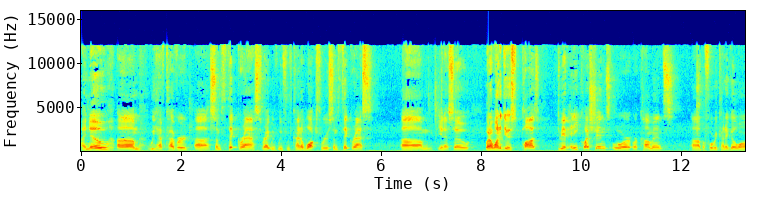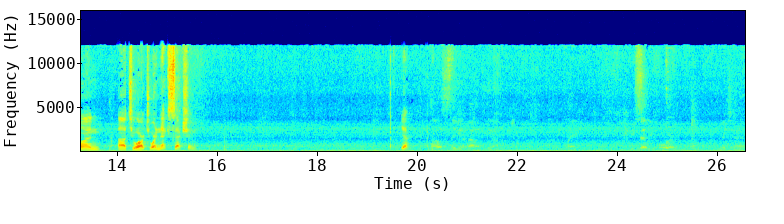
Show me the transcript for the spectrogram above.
I know um, we have covered uh, some thick grass, right? We've, we've, we've, kind of walked through some thick grass. Um, you know, so what I want to do is pause. Do we have any questions or, or comments uh, before we kind of go on uh, to our to our next section? Yeah. I was thinking about, you know, like you said before, you mentioned that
